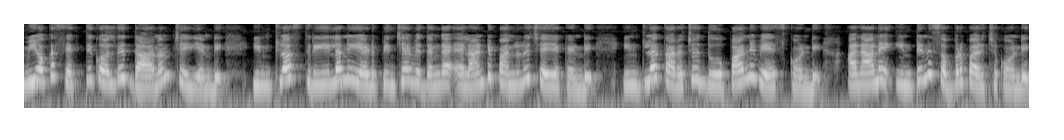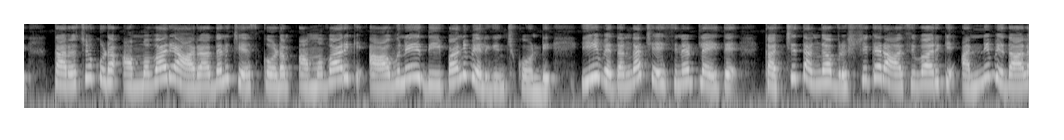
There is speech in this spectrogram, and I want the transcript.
మీ యొక్క శక్తి కొలిది దానం చెయ్యండి. ఇంట్లో స్త్రీలను ఏడిపించే విధంగా ఎలాంటి పనులు చేయకండి. ఇంట్లో తరచూ ధూపాన్ని వేసుకోండి. అలానే ఇంటిని శుభ్రపరచుకోండి. తరచూ కూడా అమ్మ అమ్మవారి ఆరాధన చేసుకోవడం అమ్మవారికి ఆవునే దీపాన్ని వెలిగించుకోండి. ఈ విధంగా చేసినట్లయితే ఖచ్చితంగా వృశ్చిక రాశి వారికి అన్ని విధాల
